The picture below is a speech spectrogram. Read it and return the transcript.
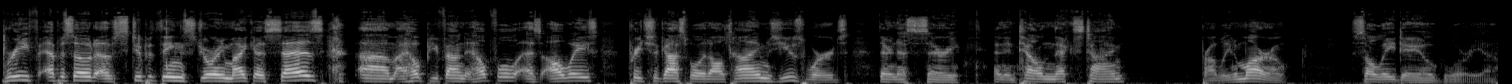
brief episode of Stupid Things Jory Micah Says. Um, I hope you found it helpful. As always, preach the gospel at all times, use words, they're necessary. And until next time, probably tomorrow, Soli Deo Gloria.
